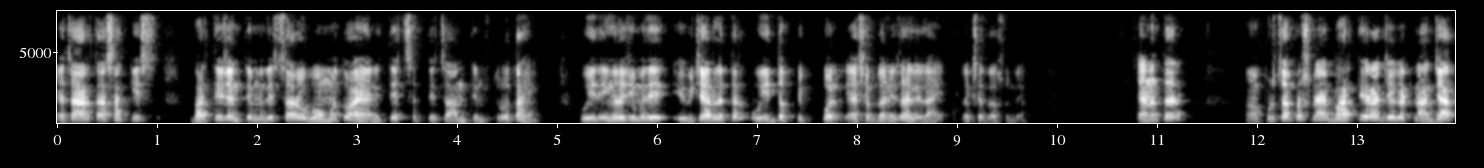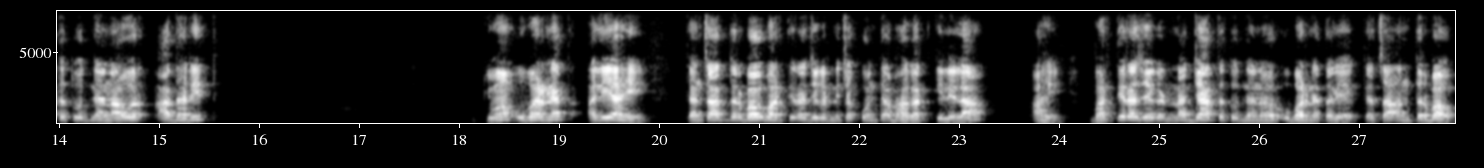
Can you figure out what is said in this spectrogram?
याचा अर्थ असा की भारतीय जनतेमध्ये सार्वभौमत्व आहे आणि तेच सत्तेचा अंतिम स्रोत आहे. विथ इंग्रजीमध्ये विचारलं तर विथ द पिप्पल या शब्दाने झालेला आहे. लक्षात असू द्या. त्यानंतर पुढचा प्रश्न आहे भारतीय राज्यघटना ज्या तत्वज्ञानावर आधारित किंवा उभारण्यात आली आहे त्यांचा अंतर्भाव भारतीय राज्यघटनेच्या कोणत्या भागात केलेला आहे? भारतीय राज्यघटना ज्या तत्वज्ञानावर उभारण्यात आली आहे त्याचा अंतर्भाव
